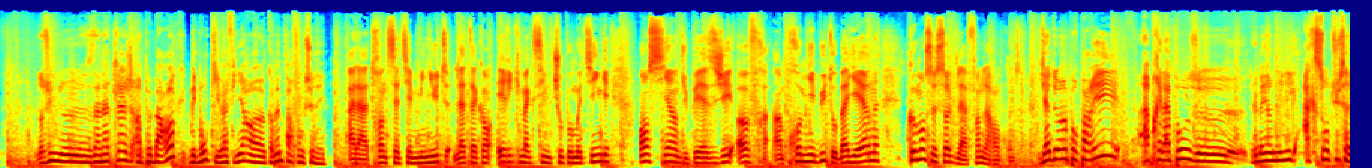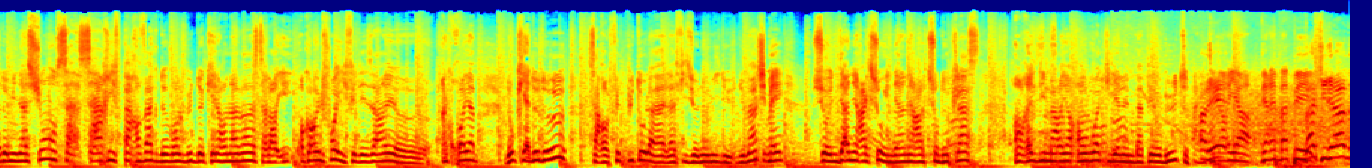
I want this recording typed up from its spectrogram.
dans, une, un attelage un peu baroque, mais bon, qui va finir euh, quand même par fonctionner. À la 37e minute, l'attaquant Eric Maxime Choupo-Moting, ancien du PSG, offre un premier but au Bayern. Comment se solde la fin de la rencontre? Il y a 2-1 pour Paris. Après la pause, euh, le Bayern Munich accentue sa domination. Ça, ça arrive par vague devant le but de Keller Navas. Alors, encore une fois, il fait des arrêts euh, incroyables. Donc, il y a 2-2. Ça reflète plutôt la, physionomie du, du match. Mais sur une dernière action, une dernière action de classe. Henri Di Maria envoie Kylian Mbappé au but. Allez, Di Maria vers Mbappé. Va Kylian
